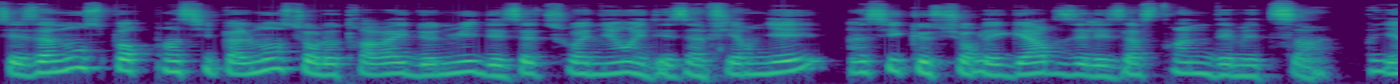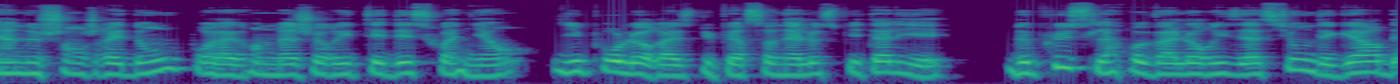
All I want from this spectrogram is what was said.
Ces annonces portent principalement sur le travail de nuit des aides-soignants et des infirmiers, ainsi que sur les gardes et les astreintes des médecins. Rien ne changerait donc pour la grande majorité des soignants, ni pour le reste du personnel hospitalier. De plus, la revalorisation des gardes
